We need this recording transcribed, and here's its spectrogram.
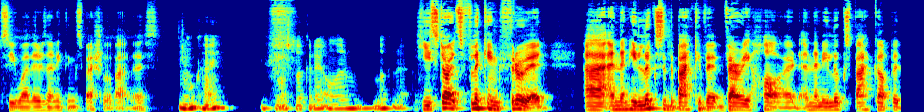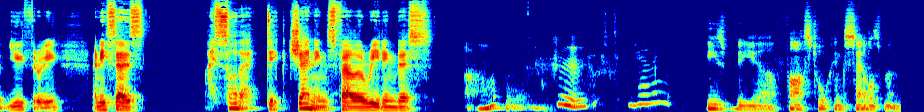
see why there's anything special about this. Okay. If you want to look at it, I'll then look at it. He starts flicking through it, uh, and then he looks at the back of it very hard, and then he looks back up at you three, and he says, I saw that Dick Jennings fellow reading this. Oh. Hmm. He's the uh, fast talking salesman.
